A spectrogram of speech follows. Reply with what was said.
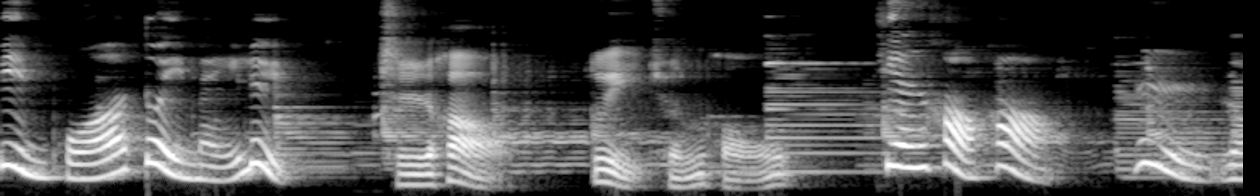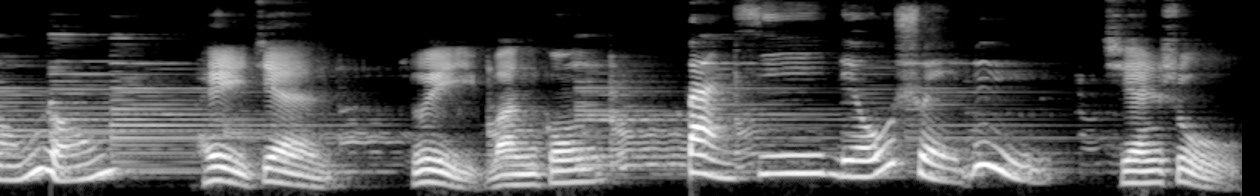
鬓婆对眉绿，齿皓对唇红。天浩浩，日融融，佩剑对弯弓。半溪流水绿，千树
